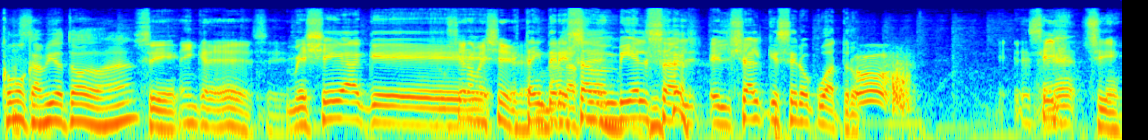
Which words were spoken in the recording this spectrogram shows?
¿Cómo cambió todo, eh? Sí. Increíble, sí. Me llega que me llega, está interesado en Bielsa el, el Schalke 04. Oh, Eh, sí. Eh, sí,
